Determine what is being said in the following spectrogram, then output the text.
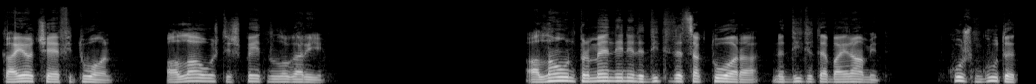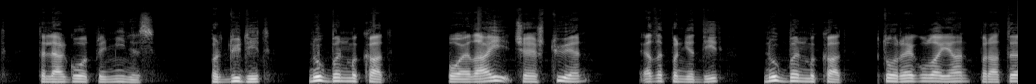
nga ajo që e fituan. Allahu është i shpejtë në llogari. Allahun përmendeni në ditët e caktuara, në ditët e Bajramit. Kush ngutet të largohet prej Minës për dy ditë, nuk bën mëkat, po edhe ai që e shtyen edhe për një ditë nuk bën mëkat. Këto rregulla janë për atë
